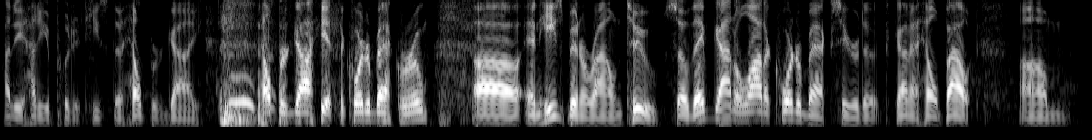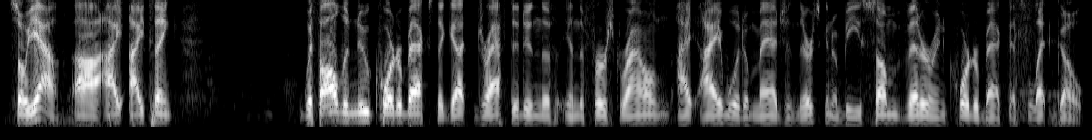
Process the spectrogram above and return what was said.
How do you how do you put it? He's the helper guy, helper guy at the quarterback room, uh, and he's been around too. So they've got a lot of quarterbacks here to, to kind of help out. Um, so yeah, uh, I I think with all the new quarterbacks that got drafted in the in the first round, I, I would imagine there's going to be some veteran quarterback that's let go,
